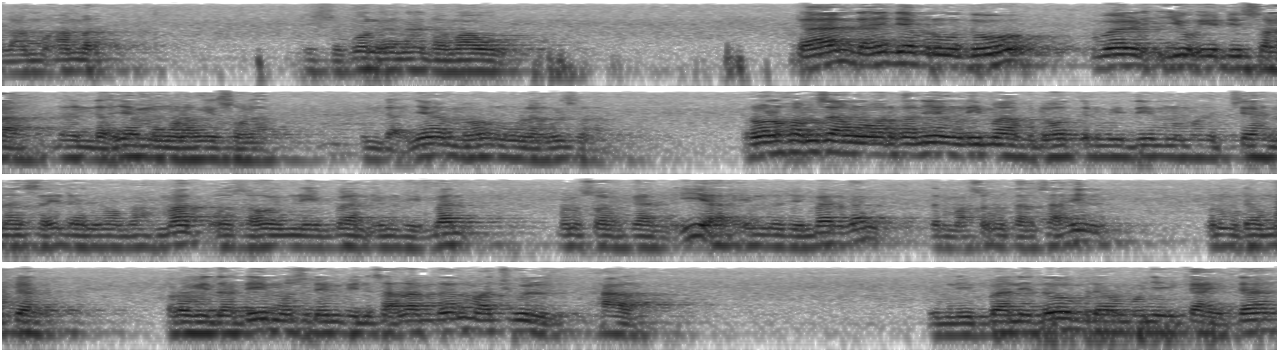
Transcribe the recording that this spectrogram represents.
lamu amr disukun karena ada wau dan hendaknya dia berwudu wal yu'idi shalah dan hendaknya mengulangi salat hendaknya mengulangi salat Rawal khamsah mengeluarkannya yang lima Dawud, Tirmidzi, Ibnu Majah, Nasai dan Imam Ahmad, Wasawi Ibnu Hibban, Ibnu mensahihkan. Iya, Ibnu kan termasuk mutan sahih. Mudah-mudahan rawi tadi Muslim bin Salam kan majhul hal. Ibnu Hibban itu beliau mempunyai kaidah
